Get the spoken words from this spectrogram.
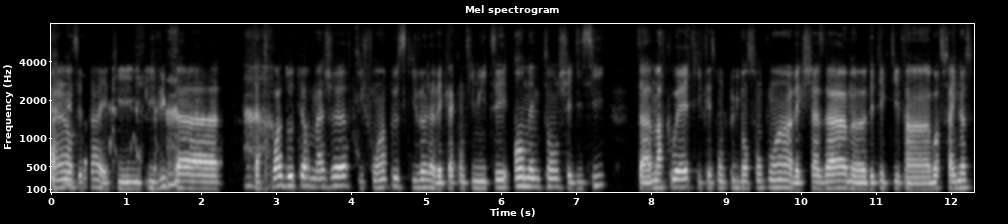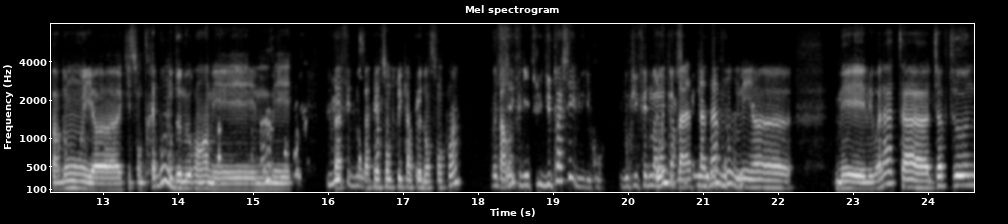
ah non, c'est ça. Et puis, puis vu que tu as trois auteurs majeurs qui font un peu ce qu'ils veulent avec la continuité en même temps chez DC. Tu as Mark Waid qui fait son truc dans son coin avec Shazam, euh, Détective, enfin World's Finest, pardon, et euh, qui sont très bons au demeurant, hein, mais, ah, mais lui, ça, fait, ça fait son truc un peu dans son coin. Bah, il fait des trucs du passé, lui, du coup. Donc il fait de mal à personne. Bah, non, mais, euh, mais, mais voilà, tu as Jeff Jones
